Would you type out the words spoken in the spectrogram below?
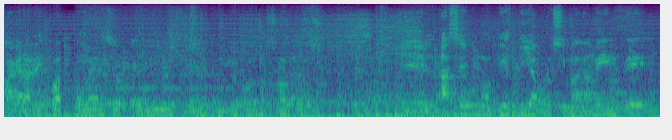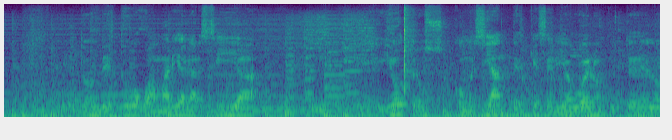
agradezco al comercio que vino se reunió con nosotros el- hace unos 10 días aproximadamente, donde estuvo Juan María García y otros comerciantes, que sería bueno que ustedes lo,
